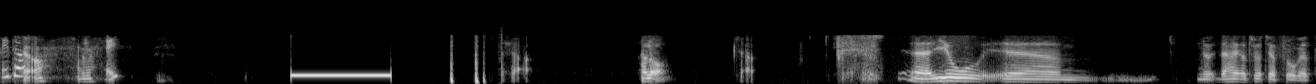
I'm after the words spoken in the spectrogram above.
Hej då. Ja, bra. Hej. Tja. Hallå? Eh, jo, eh, nu, det här, jag tror att jag har frågat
